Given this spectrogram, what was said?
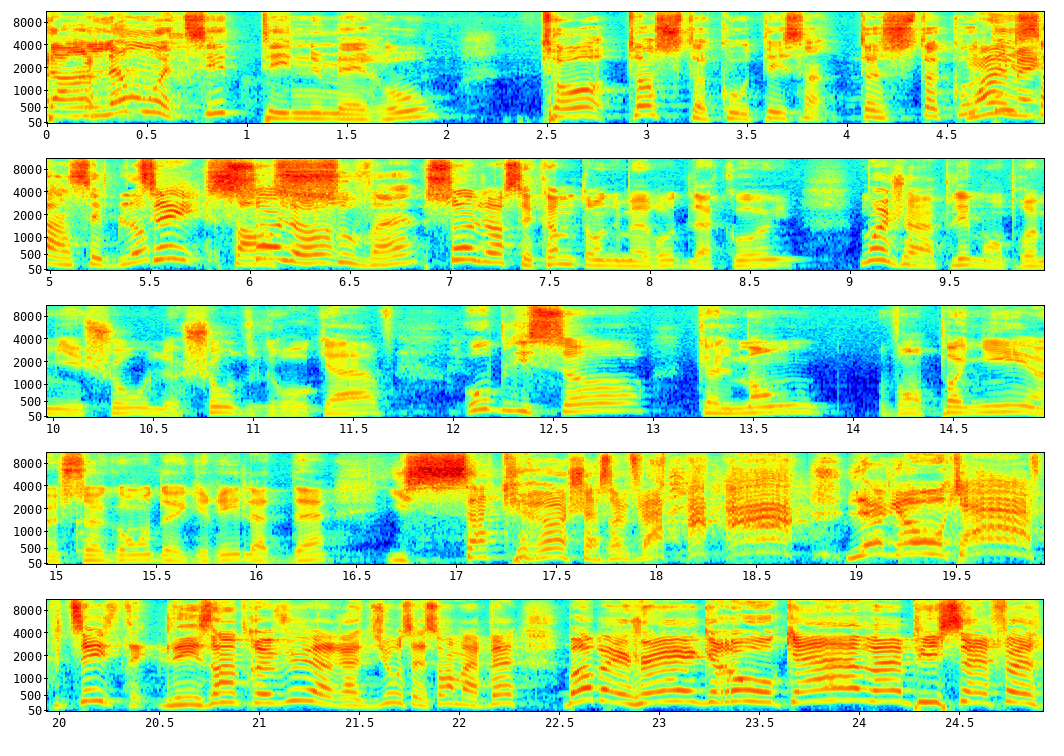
dans la moitié de tes numéros, t'as as ce côté, ce côté Ouais, sensible-là ça, là, souvent. Ça, là, c'est comme ton numéro de la couille. Moi, j'ai appelé mon premier show le show du gros cave. Oublie ça que le monde vont pogner un second degré là-dedans. Ils s'accrochent à ça. Le gros cave! Puis, tu sais, les entrevues à radio, c'est ça, on m'appelle. Bon, ben, j'ai un gros cave, hein, puis ça fait,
